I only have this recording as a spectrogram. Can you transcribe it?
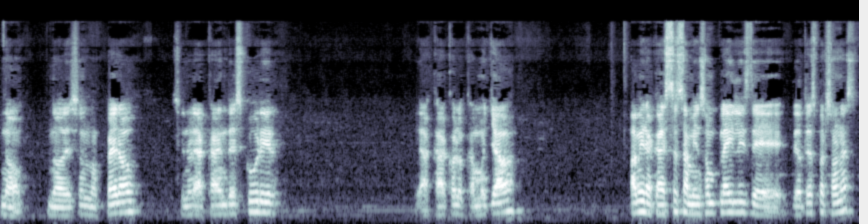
No, no, eso no, pero si uno le acaba en descubrir, y acá colocamos Java, Ah, mira, acá estos también son playlists de, otras personas.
